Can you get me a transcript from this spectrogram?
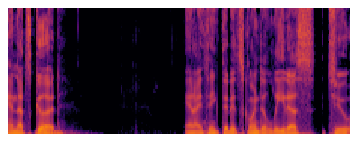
And that's good. And I think that it's going to lead us to,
